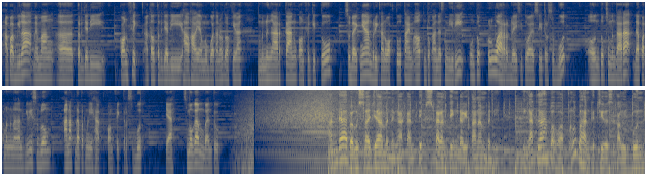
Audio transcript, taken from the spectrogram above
apabila memang uh, terjadi konflik atau terjadi hal-hal yang membuat anak itu akhirnya mendengarkan konflik itu, sebaiknya berikan waktu time out untuk Anda sendiri untuk keluar dari situasi tersebut untuk sementara dapat menenangkan diri sebelum anak dapat melihat konflik tersebut. Ya, semoga membantu. Anda baru saja mendengarkan tips parenting dari Tanam Benih Ingatlah bahwa perubahan kecil sekalipun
